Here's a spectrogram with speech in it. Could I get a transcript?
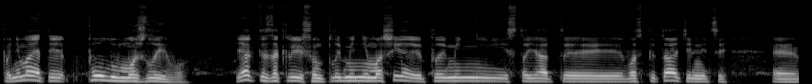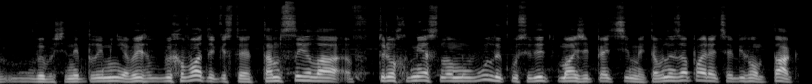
понімаєте, полуможливо. Як ти закриєш, он племінні машини, племінні стоять е, воспитательниці, е, вибачте, не племінні, а ви- виховательки стоять, там сила в трьохмісному вулику сидить майже 5 сімей, та вони запаряться бігом. Так.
